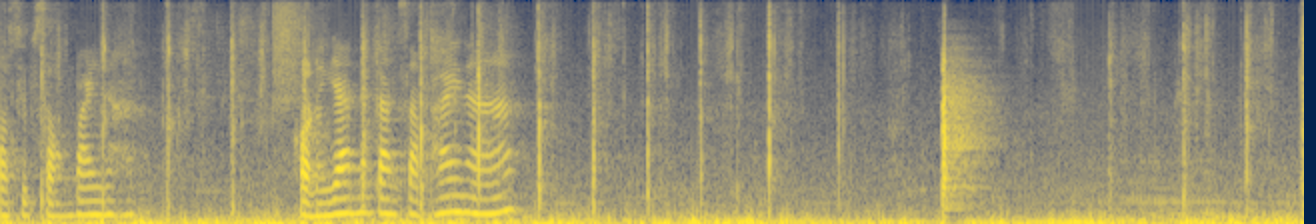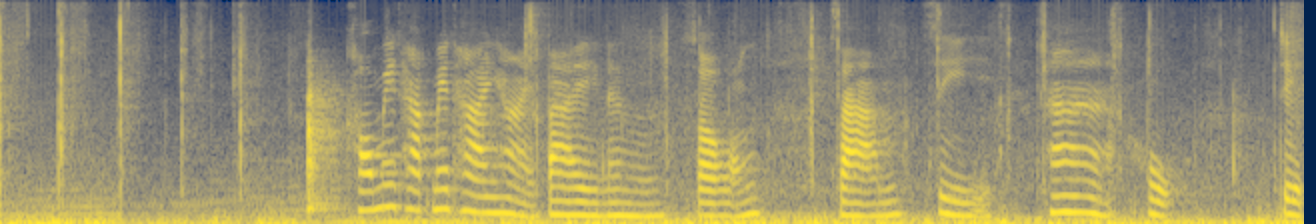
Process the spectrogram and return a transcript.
อสิบสองใบนะคะ ขออนุญาตในการสับให้นะ เขาไม่ทักไม่ทายหายไปหนึ่งสองสามสี่ห้าหกเจ็ด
